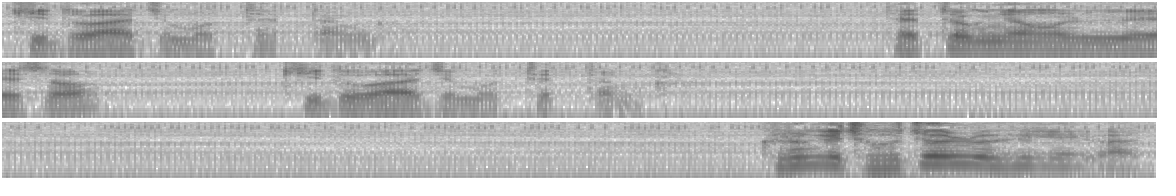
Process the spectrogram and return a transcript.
기도하지 못했던 것, 대통령을 위해서 기도하지 못했던 것, 그런 게 저절로 회개가 돼.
